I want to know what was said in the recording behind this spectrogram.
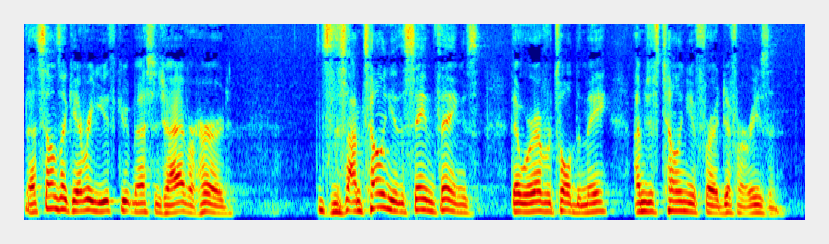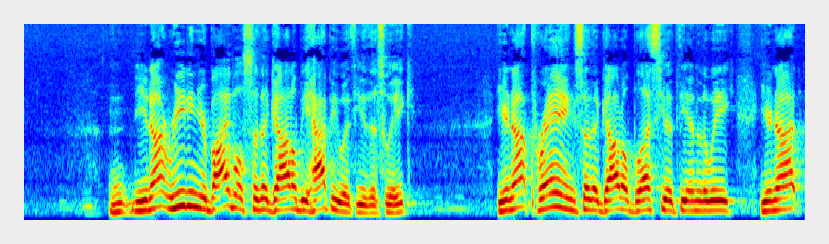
That sounds like every youth group message I ever heard. I'm telling you the same things that were ever told to me. I'm just telling you for a different reason. You're not reading your Bible so that God will be happy with you this week. You're not praying so that God will bless you at the end of the week. You're not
